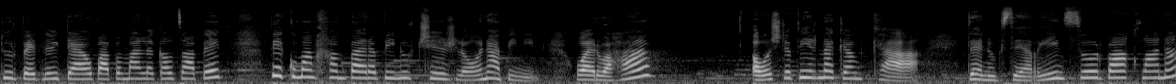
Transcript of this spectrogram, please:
دوور بێت لۆی دایە و بابەمان لەگەڵدا بێت بێگومان خەمبارە بین و چێژ لەوە نابینین واروەها ئەوەش لەبیر نەکەم کە دەنوک زێڕین زۆر باقلانە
